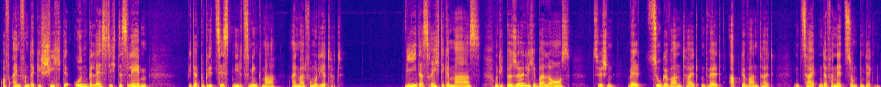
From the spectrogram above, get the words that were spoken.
auf ein von der Geschichte unbelästigtes Leben, wie der Publizist Niels Minkmar einmal formuliert hat. Wie das richtige Maß und die persönliche Balance zwischen Weltzugewandtheit und Weltabgewandtheit in Zeiten der Vernetzung entdecken.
